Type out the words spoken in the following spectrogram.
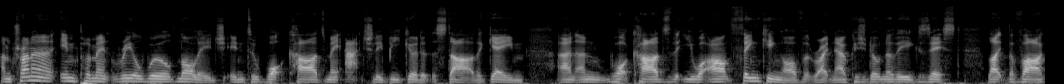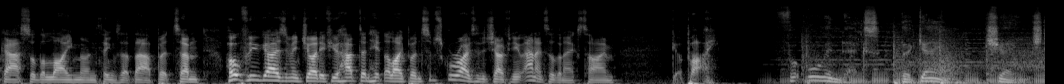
I'm trying to implement real world knowledge into what cards may actually be good at the start of the game, and, and what cards that you aren't thinking of right now because you don't know they exist, like the Vargas or the Laimer and things like that. But um, hopefully, you guys have enjoyed. If you have done, hit the like button, subscribe to the channel if you're new, and until the next time, goodbye. Football Index. The game changed.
